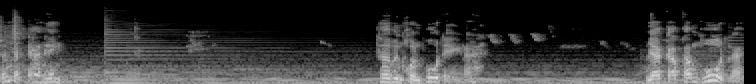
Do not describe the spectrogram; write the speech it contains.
ฉันจัดการเอง เธอเป็นคนพูดเองนะ อย่ากลับคำพูดนะ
